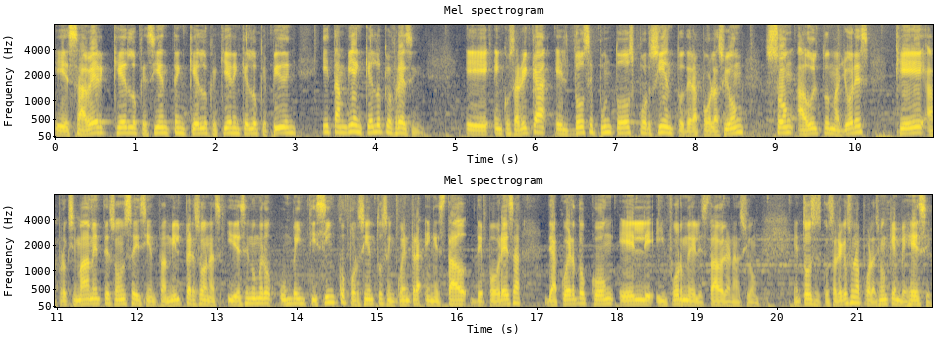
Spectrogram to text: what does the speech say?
eh, saber qué es lo que sienten, qué es lo que quieren, qué es lo que piden y también qué es lo que ofrecen. Eh, en Costa Rica el 12.2% de la población son adultos mayores, que aproximadamente son 600 mil personas y de ese número un 25% se encuentra en estado de pobreza, de acuerdo con el informe del Estado de la Nación. Entonces, Costa Rica es una población que envejece.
